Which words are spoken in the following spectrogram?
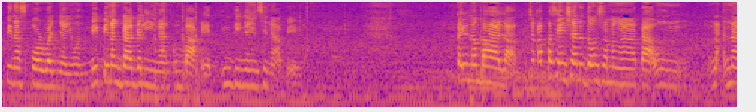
pinas forward niya yon May pinanggagalingan kung bakit. Hindi niya yun sinabi. Kayo nang bahala. Tsaka pasensya na doon sa mga taong na, na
